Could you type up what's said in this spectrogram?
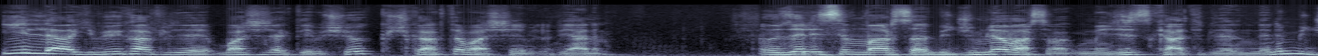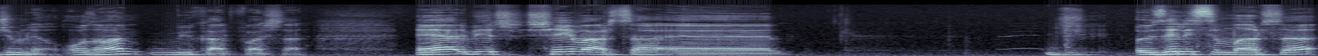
illaki büyük harfle başlayacak diye bir şey yok. Küçük harfte başlayabilir. Yani özel isim varsa bir cümle varsa bak meclis katiplerindenin bir cümle. O zaman büyük harf başlar. Eğer bir şey varsa ee, özel isim varsa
